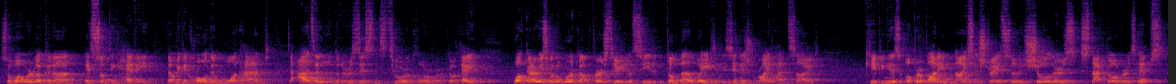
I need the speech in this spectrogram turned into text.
So what we're looking on is something heavy that we can hold in one hand that adds a little bit of resistance to our core work, okay? What Gary's going to work on first here, you'll see the dumbbell weight is in his right hand side. Keeping his upper body nice and straight so his shoulders stacked over his hips,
